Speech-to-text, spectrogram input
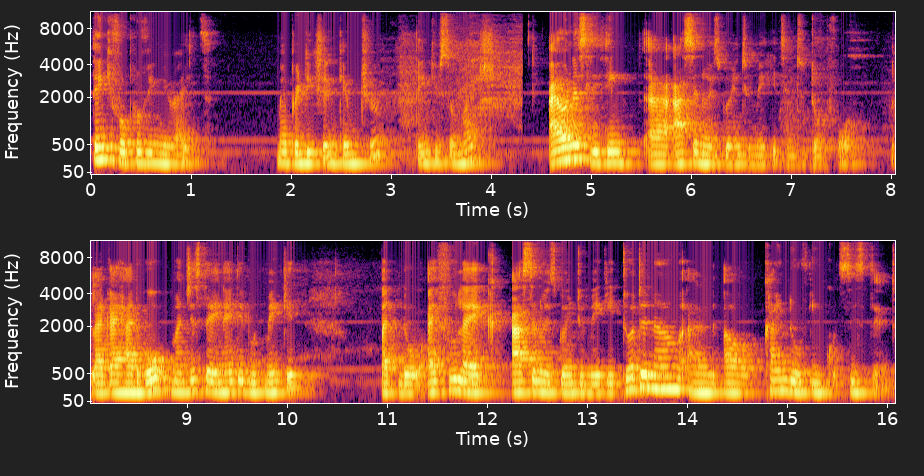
thank you for proving me right. My prediction came true. Thank you so much. I honestly think uh, Arsenal is going to make it into top four. Like I had hope Manchester United would make it, but no, I feel like Arsenal is going to make it. Tottenham are, are kind of inconsistent.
